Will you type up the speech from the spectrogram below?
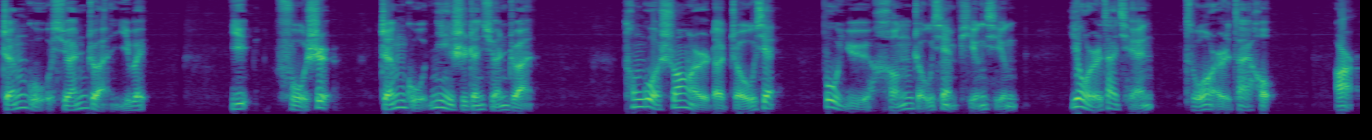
枕骨旋转移位。一、俯视，枕骨逆时针旋转，通过双耳的轴线不与横轴线平行，右耳在前，左耳在后。二、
